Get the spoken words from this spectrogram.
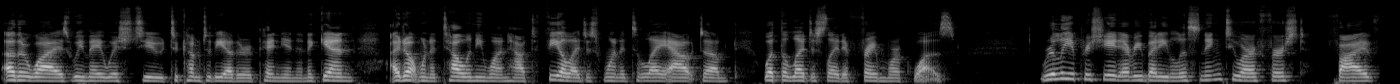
Otherwise, we may wish to to come to the other opinion. And again, I don't want to tell anyone how to feel. I just wanted to lay out um, what the legislative framework was. Really appreciate everybody listening to our first five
